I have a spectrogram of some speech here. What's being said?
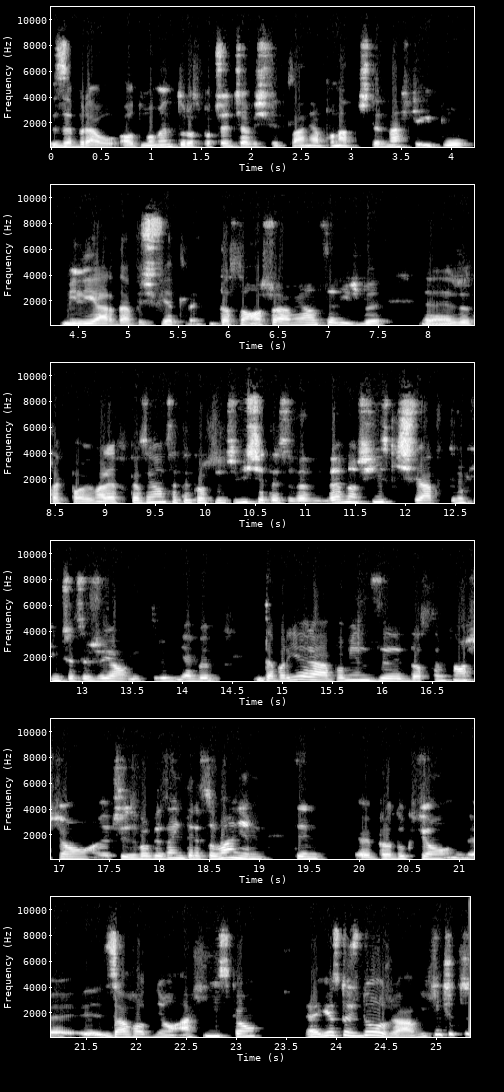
zebrał od momentu rozpoczęcia wyświetlania ponad 14,5 miliarda wyświetleń. To są oszałamiające liczby że tak powiem, ale wskazujące tylko, że rzeczywiście to jest wewnątrzchiński świat, w którym Chińczycy żyją i który jakby ta bariera pomiędzy dostępnością, e, czy w ogóle zainteresowaniem tym, E, produkcją e, zachodnią, a chińską e, jest dość duża. Chińczycy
